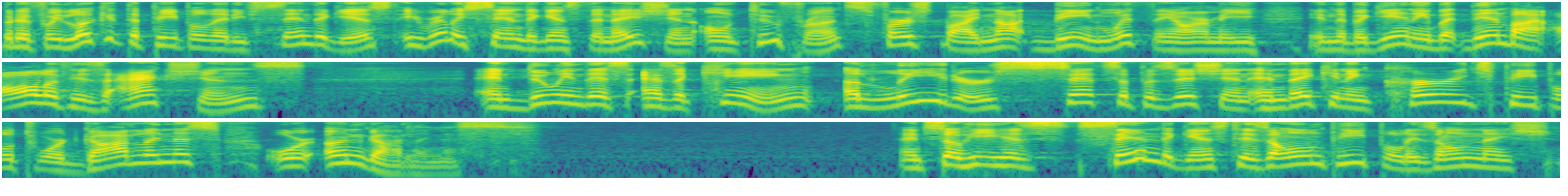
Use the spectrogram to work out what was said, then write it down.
But if we look at the people that he sinned against, he really sinned against the nation on two fronts. First, by not being with the army in the beginning, but then by all of his actions. And doing this as a king, a leader sets a position and they can encourage people toward godliness or ungodliness. And so he has sinned against his own people, his own nation.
